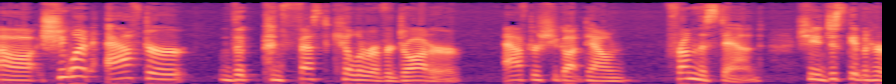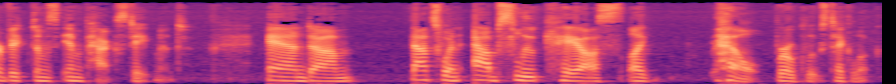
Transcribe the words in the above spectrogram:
Uh, she went after the confessed killer of her daughter after she got down from the stand. She had just given her victim's impact statement. And um, that's when absolute chaos, like hell, broke loose. Take a look.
